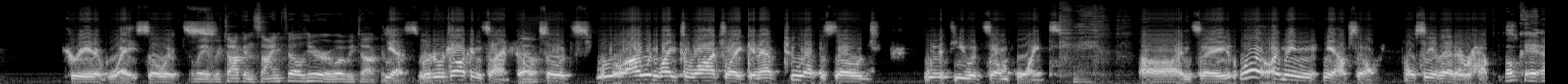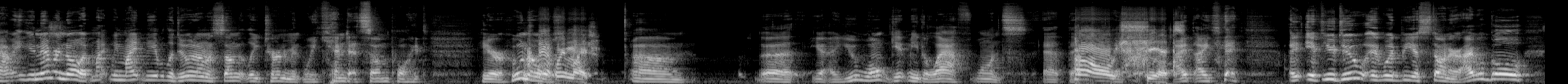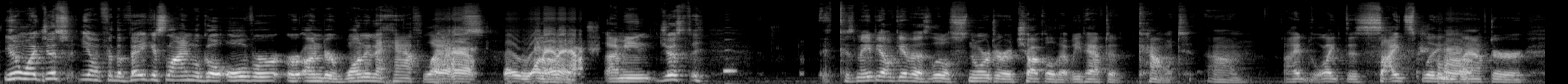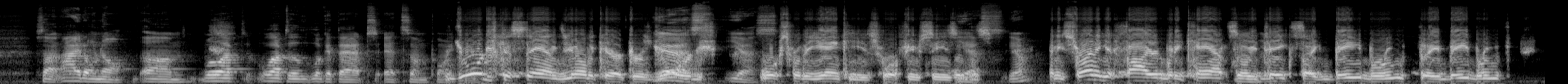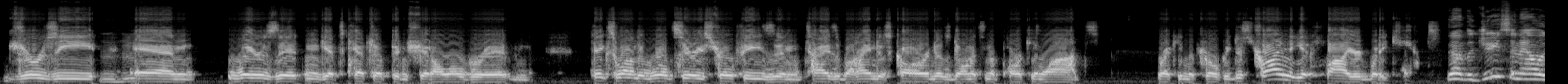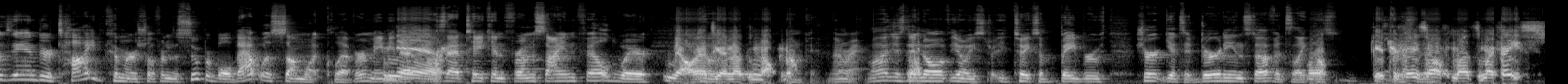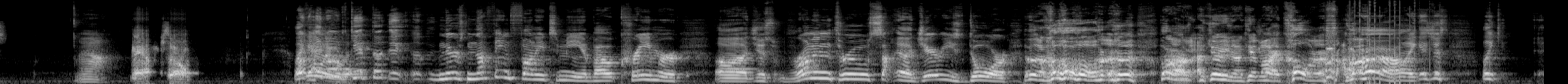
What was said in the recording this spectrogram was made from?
creative way. So it's wait, we're talking Seinfeld here, or what are we talking? Yes, about? we're, we're talking Seinfeld. Okay. So it's I would like to watch like and have two episodes with you at some point, uh, and say, well, I mean, yeah. So I'll see if that ever happens. Okay, I mean, you never know. It might we might be able to do it on a Summit League tournament weekend at some point. here. Who Yeah, knows? we might. Um, uh, yeah, you won't get me to laugh once at that. Oh shit! I, I, if you do, it would be a stunner. I will go. You know what? Just you know, for the Vegas line, we'll go over or under one and a half and a half One and a laps. half. Oh, one and a half. I mean, just because maybe I'll give a little snort or a chuckle that we'd have to count. Um, I'd like this side-splitting laughter. So I don't know. Um, we'll have to we'll have to look at that at some point. George Costanza, you know the character Yes. George Yes. works for the Yankees for a few seasons. Yes. Yeah. and he's trying to get fired, but he can't. So Mm-hmm. he takes like Babe Ruth, a Babe Ruth jersey, Mm-hmm. and wears it and gets ketchup and shit all over it, and takes one of the World Series trophies and ties it behind his car and does donuts in the parking lot, wrecking the trophy. Just trying to get fired, but he can't. Now the Jason Alexander Tide commercial from the Super Bowl that was somewhat clever. Maybe that was that taken from Seinfeld, where No, that's got nothing. No, no. Okay, all right. Well, I just didn't know if you know he, he takes a Babe Ruth shirt, gets it dirty and stuff. It's like Well, this. Get your face off my, my face. Yeah. Yeah, so Like I don't get the. It, there's nothing funny to me about Kramer uh, just running through uh, Jerry's door. I need to get my coat. like it's just like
